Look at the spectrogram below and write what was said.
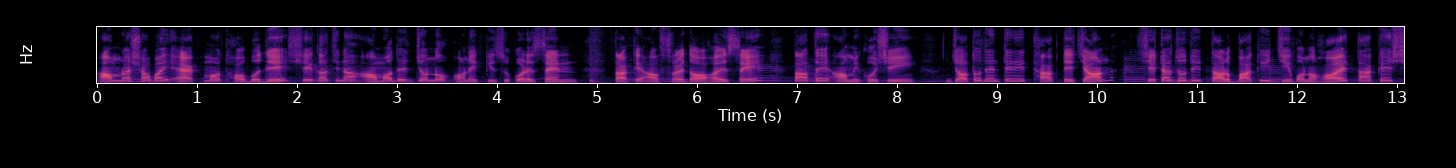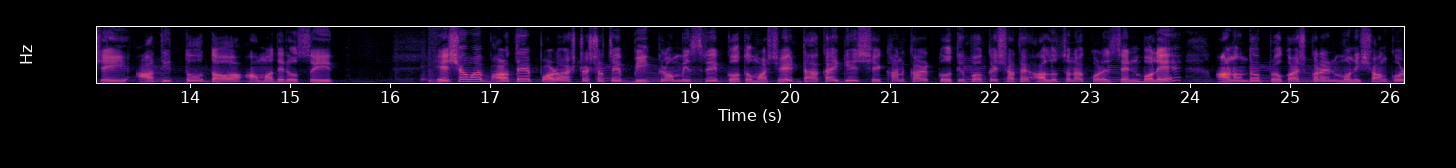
আমরা সবাই একমত হব যে শেখ হাসিনা আমাদের জন্য অনেক কিছু করেছেন। তাকে আশ্রয় দেওয়া হয়েছে, তাতে আমি খুশি। যতদিন তিনি থাকতে চান, সেটা যদি তার বাকি জীবন হয়, তাকে সেই আতিথ্য দেওয়া আমাদের উচিত। এ সময় ভারতের পররাষ্ট্র সচিব বিক্রম মিশ্রে গত মাসে ঢাকায় গিয়ে সেখানকার কর্তৃপক্ষের সাথে আলোচনা করেছেন বলে আনন্দ প্রকাশ করেন মণিশঙ্কর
